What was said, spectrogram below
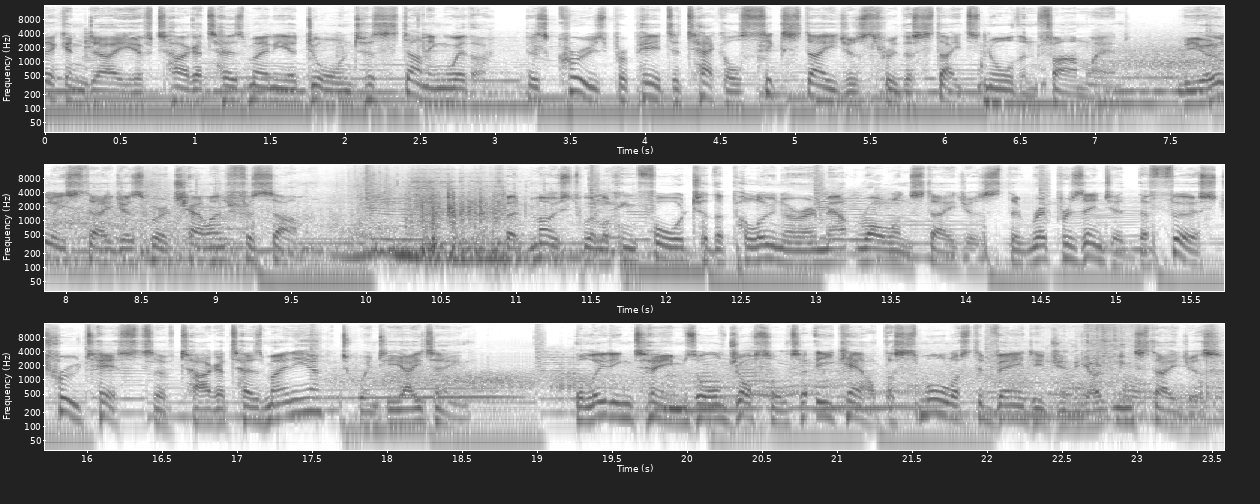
Second day of Targa Tasmania dawned to stunning weather as crews prepared to tackle six stages through the state's northern farmland. The early stages were a challenge for some, but most were looking forward to the Paloona and Mount Roland stages that represented the first true tests of Targa Tasmania 2018. The leading teams all jostled to eke out the smallest advantage in the opening stages.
